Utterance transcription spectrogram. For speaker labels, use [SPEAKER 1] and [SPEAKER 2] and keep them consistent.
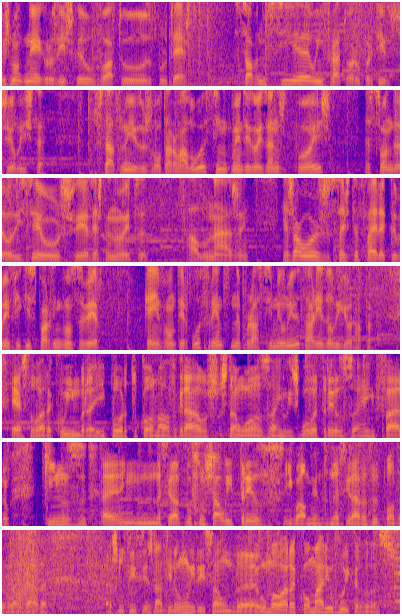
[SPEAKER 1] Luís Montenegro diz que o voto de protesto só beneficia o infrator, o Partido Socialista. Os Estados Unidos voltaram à Lua 52 anos depois. A sonda Odisseus fez esta noite a alunagem. É já hoje, sexta-feira, que Benfica e Sporting vão saber quem vão ter pela frente na próxima eliminatória da Liga Europa.
[SPEAKER 2] Esta hora, Coimbra e Porto com 9 graus, estão 11 em Lisboa, 13 em Faro, 15 em, na cidade do Funchal e 13 igualmente na cidade de Ponta Delgada. As notícias da Antena 1, edição da Uma Hora, com Mário Rui Cardoso.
